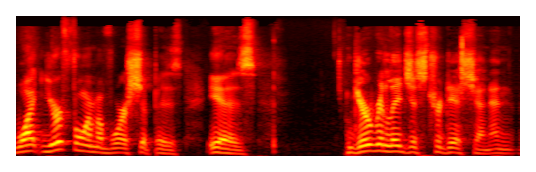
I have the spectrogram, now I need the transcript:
what your form of worship is, is your religious tradition, and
